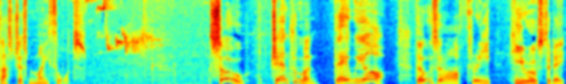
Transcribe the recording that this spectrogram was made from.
that's just my thoughts. So, gentlemen, there we are. Those are our three heroes today.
